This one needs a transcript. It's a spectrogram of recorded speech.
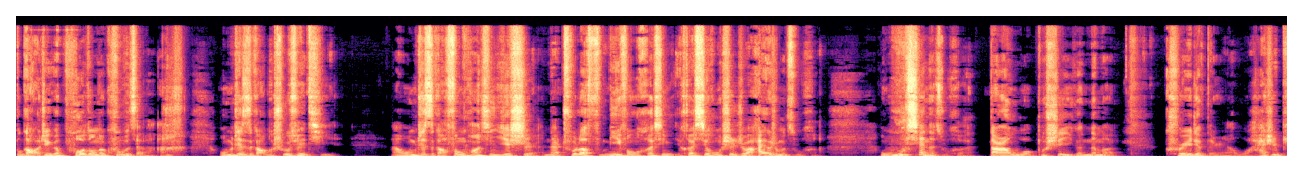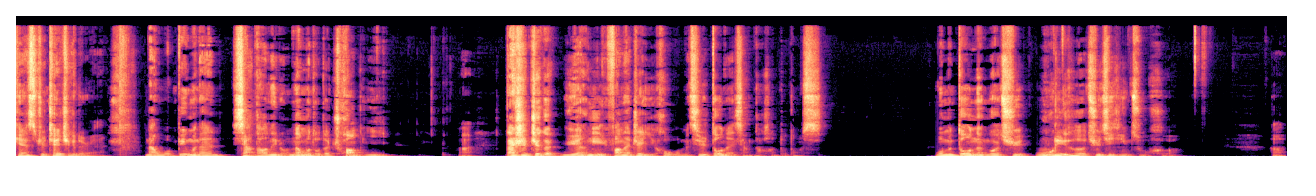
不搞这个破洞的裤子了啊，我们这次搞个数学题啊，我们这次搞疯狂星期四，那除了蜜蜂和西和西红柿之外，还有什么组合？无限的组合。当然，我不是一个那么 creative 的人，我还是偏 strategic 的人，那我并不能想到那种那么多的创意啊。但是这个原理放在这以后，我们其实都能想到很多东西，我们都能够去无厘头的去进行组合啊。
